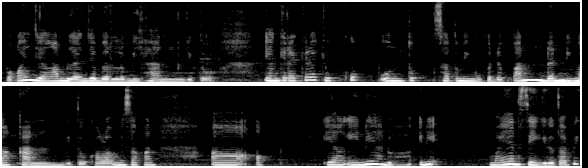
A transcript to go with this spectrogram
pokoknya jangan belanja berlebihan gitu. Yang kira-kira cukup untuk satu minggu ke depan dan dimakan gitu. Kalau misalkan uh, yang ini aduh ini lumayan sih gitu. Tapi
